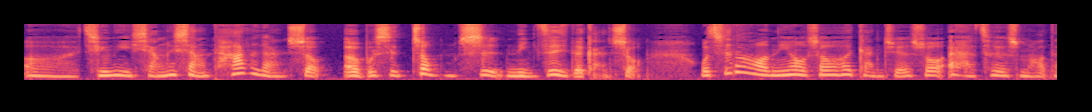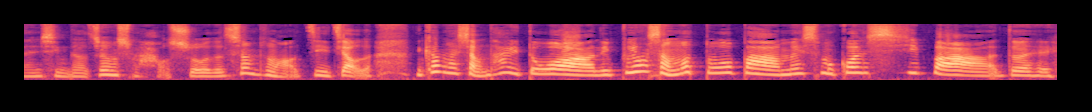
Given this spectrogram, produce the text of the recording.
呃，请你想想他的感受，而不是重视你自己的感受。我知道你有时候会感觉说，哎呀，这有什么好担心的？这有什么好说的？这有什么好计较的？你干嘛想太多啊？你不用想那么多吧，没什么关系吧？对，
